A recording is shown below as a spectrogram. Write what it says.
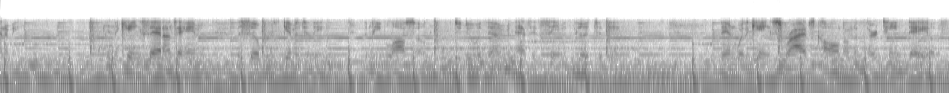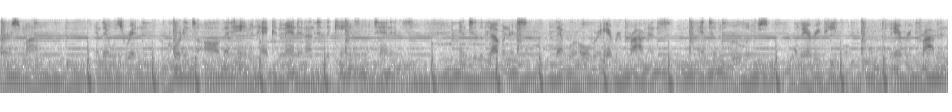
enemy. And the king said unto Haman, The silver is given to thee, the people also, to do with them as it seemeth good to thee. Then were the king's scribes called on the thirteenth day of the first month, and there was written, according to all that Haman had commanded unto the king's lieutenants, and to the governors that were over every province, and to the rulers of every people of every province,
